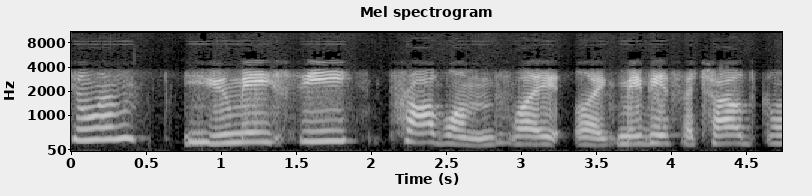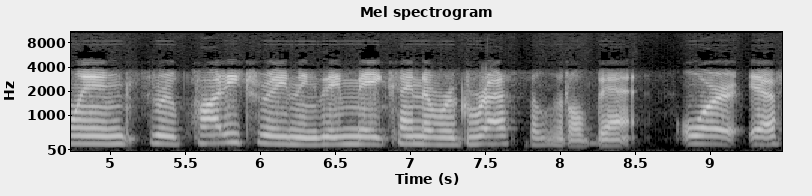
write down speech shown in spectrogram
to him you may see problems. Like like maybe if a child's going through potty training they may kind of regress a little bit. Or if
